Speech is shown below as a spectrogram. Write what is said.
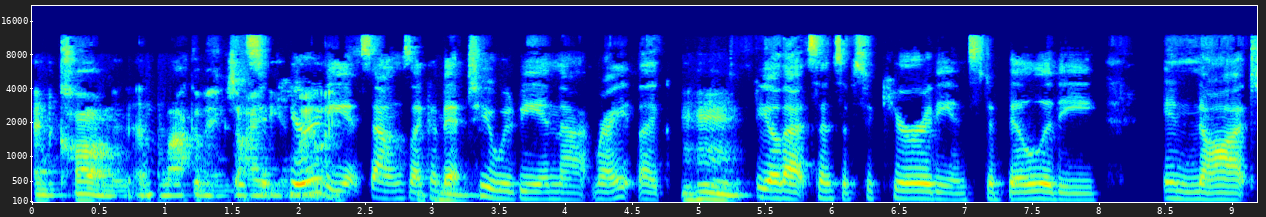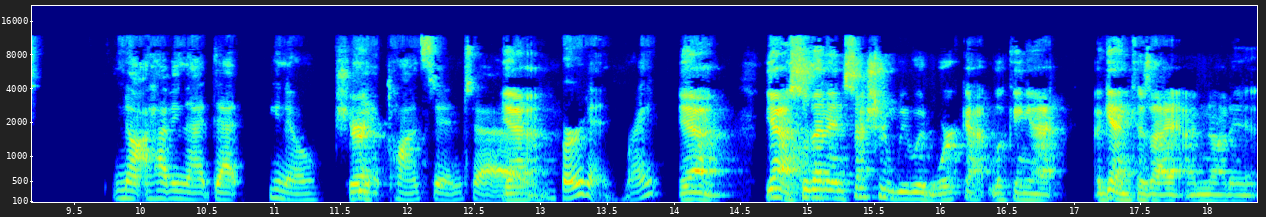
and calm and, and lack of anxiety security it sounds like mm-hmm. a bit mm-hmm. too would be in that right like mm-hmm. feel that sense of security and stability in not not having that debt you know sure a constant uh, yeah. burden right yeah yeah so then in session we would work at looking at again because i i'm not a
